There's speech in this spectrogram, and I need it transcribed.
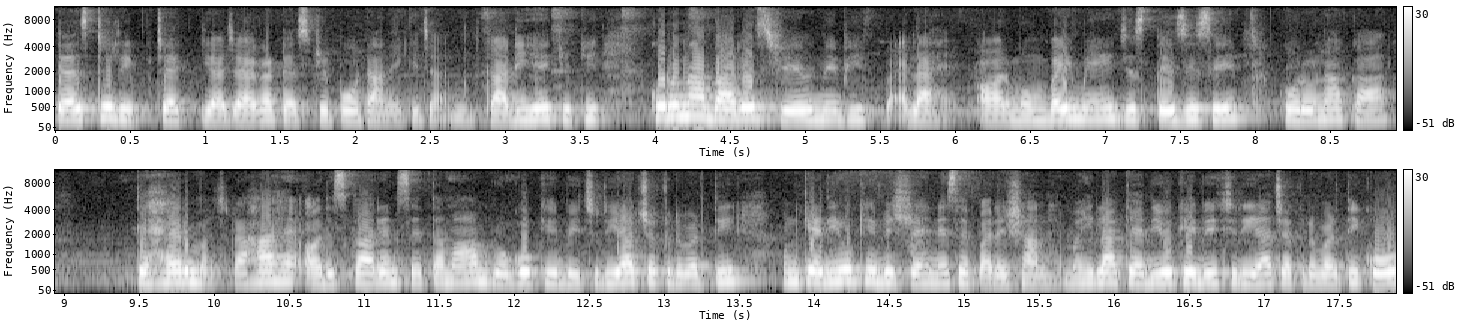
टेस्ट रिप चेक किया जाएगा। टेस्ट रिपोर्ट आने की जानकारी है क्योंकि कोरोना वायरस जेल में भी फैला है और मुंबई में जिस तेज़ी से कोरोना का कहर मच रहा है और इस कारण से तमाम लोगों के बीच रिया चक्रवर्ती उन कैदियों के बीच रहने से परेशान है। महिला कैदियों के बीच रिया चक्रवर्ती को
